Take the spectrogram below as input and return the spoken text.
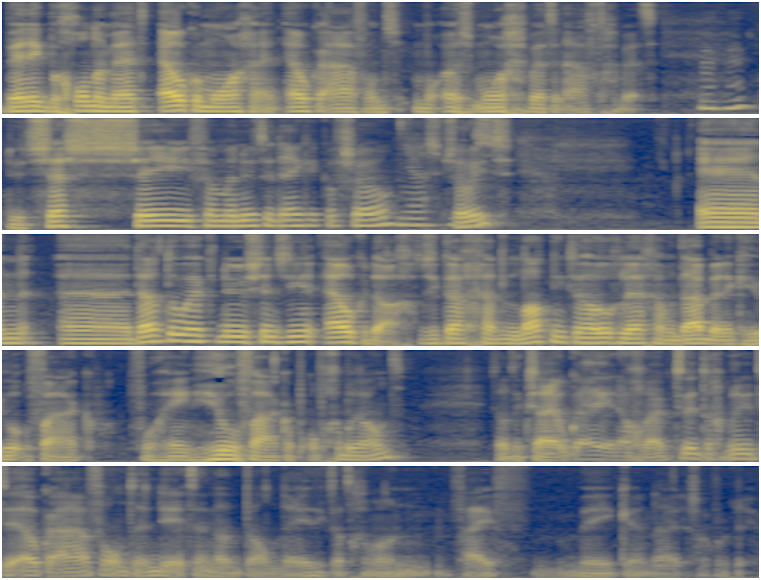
ben ik begonnen met elke morgen en elke avond eh, morgengebed en avondgebed. Mhm. Duurt zes, zeven minuten denk ik of zo. Ja, zoiets. zoiets. En eh, dat doe ik nu sindsdien elke dag. Dus ik dacht, ik ga de lat niet te hoog leggen, want daar ben ik heel vaak voorheen heel vaak op opgebrand. Dat ik zei, oké, dan ga ik 20 minuten elke avond en dit. En dan, dan deed ik dat gewoon vijf weken, nou dat is overdreven,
